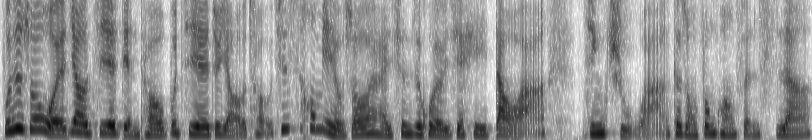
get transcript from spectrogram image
不是说我要接点头，不接就摇头。其实后面有时候还甚至会有一些黑道啊、金主啊、各种疯狂粉丝啊。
